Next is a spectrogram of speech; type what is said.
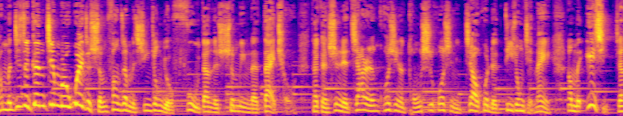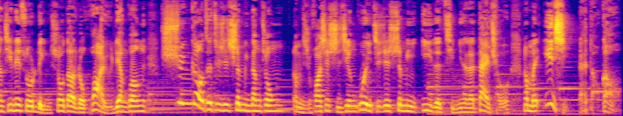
让我们接着更进一步的为着神放在我们心中有负担的生命来代求。他可能是你的家人，或是你的同事，或是你教会的弟兄姐妹。让我们一起将今天所领受到的话语亮光宣告在这些生命当中。让我们去花些时间为这些生命意义的体面来代求。让我们一起来祷告。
